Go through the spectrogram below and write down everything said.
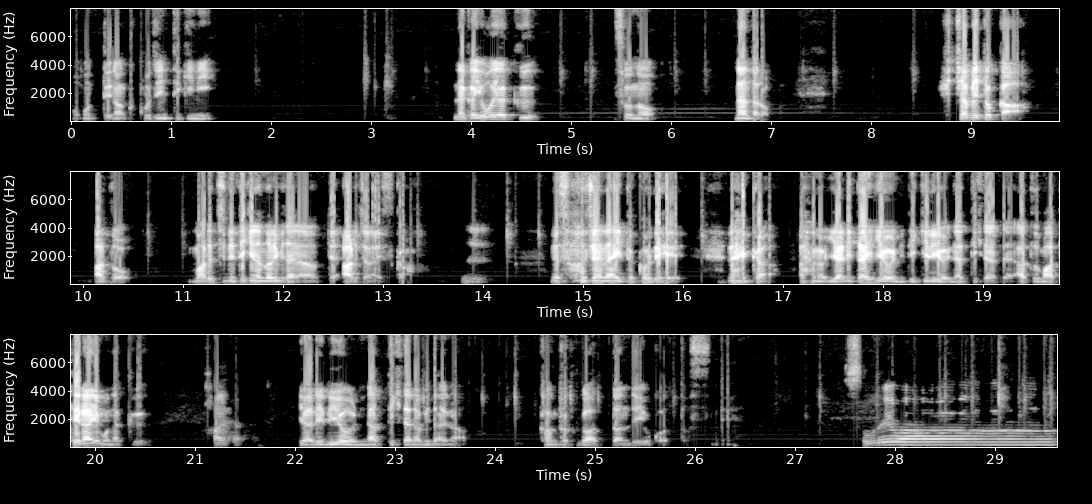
思って、なんか個人的に、なんかようやく、その、なんだろう、フィチャベとか、あと、マルチネ的なノリみたいなのってあるじゃないですか。うん。で、そうじゃないとこで、なんか、あの、やりたいようにできるようになってきたみたいな。あと、まあ、てらいもなくはいはい。やれるようになってきたな、みたいな感覚があったんでよかったっすね。それは、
